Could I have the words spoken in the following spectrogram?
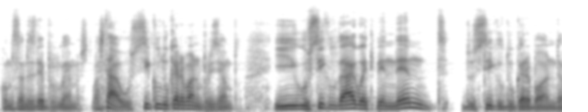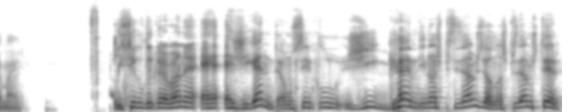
começamos a ter problemas. Lá está, o ciclo do carbono, por exemplo. E o ciclo da água é dependente do ciclo do carbono também. O ciclo de carbono é, é gigante, é um círculo gigante e nós precisamos dele. Nós precisamos ter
